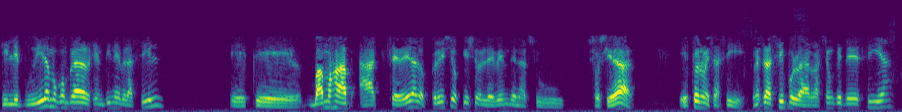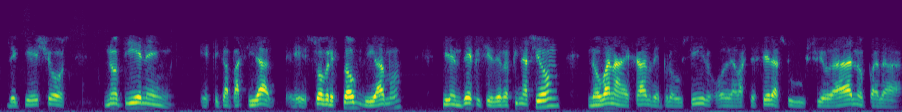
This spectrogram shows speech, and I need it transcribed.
si le pudiéramos comprar a Argentina y Brasil, este, vamos a, acceder a los precios que ellos le venden a su sociedad. Esto no es así. No es así por la razón que te decía, de que ellos no tienen este, capacidad eh, sobre stock, digamos, tienen déficit de refinación, no van a dejar de producir o de abastecer a sus ciudadanos para,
